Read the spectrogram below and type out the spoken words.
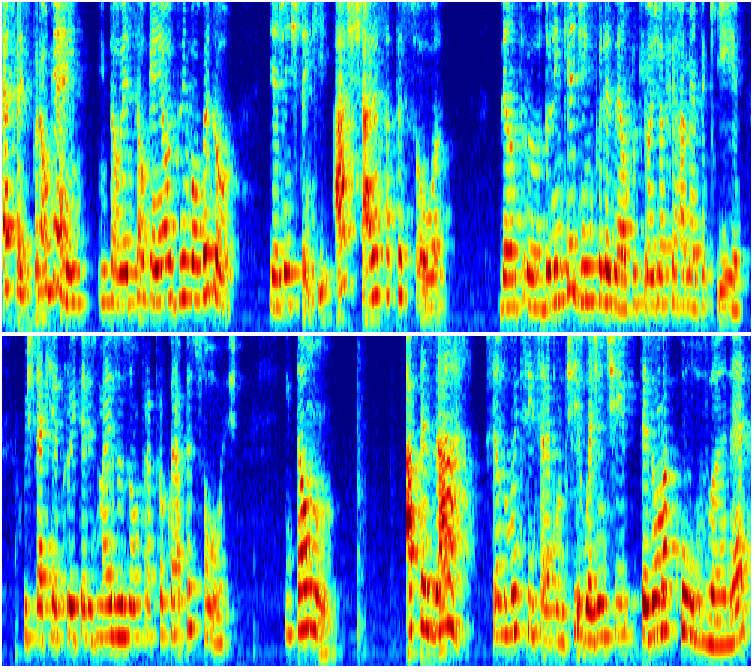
é feito por alguém. Então, esse alguém é o desenvolvedor. E a gente tem que achar essa pessoa dentro do LinkedIn, por exemplo, que hoje é a ferramenta que os tech recruiters mais usam para procurar pessoas. Então, apesar, sendo muito sincera contigo, a gente teve uma curva, né?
